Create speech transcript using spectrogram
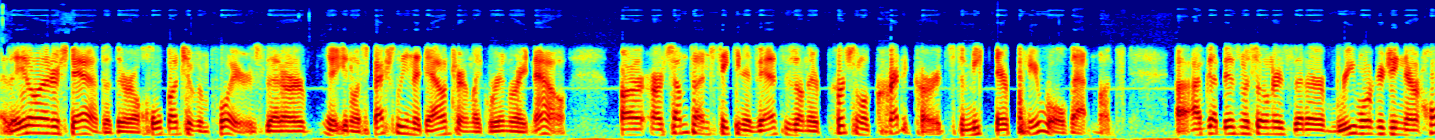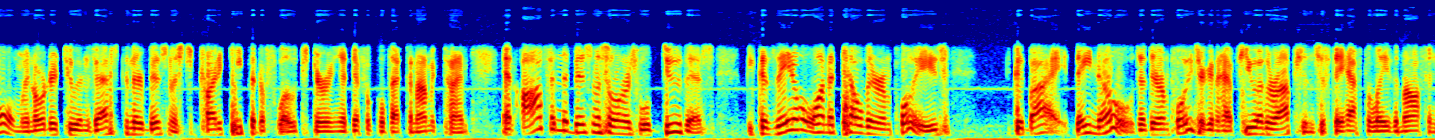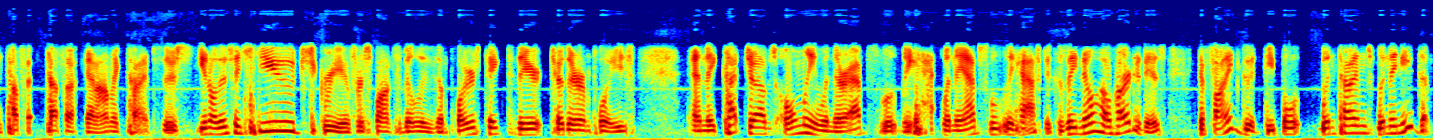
They don't understand that there are a whole bunch of employers that are, you know, especially in a downturn like we're in right now, are, are sometimes taking advances on their personal credit cards to meet their payroll that month. Uh, I've got business owners that are remortgaging their home in order to invest in their business to try to keep it afloat during a difficult economic time. And often the business owners will do this because they don't want to tell their employees goodbye. They know that their employees are going to have few other options if they have to lay them off in tough tough economic times. There's you know there's a huge degree of responsibility that employers take to their to their employees and they cut jobs only when they're absolutely when they absolutely have to because they know how hard it is to find good people when times when they need them.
